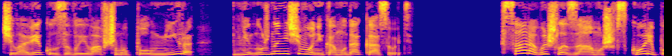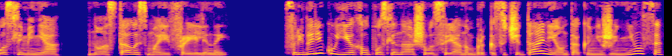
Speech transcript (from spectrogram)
Человеку, завоевавшему полмира, не нужно ничего никому доказывать. Сара вышла замуж вскоре после меня, но осталась моей фрейлиной. Фредерик уехал после нашего с Рианом бракосочетания, он так и не женился,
